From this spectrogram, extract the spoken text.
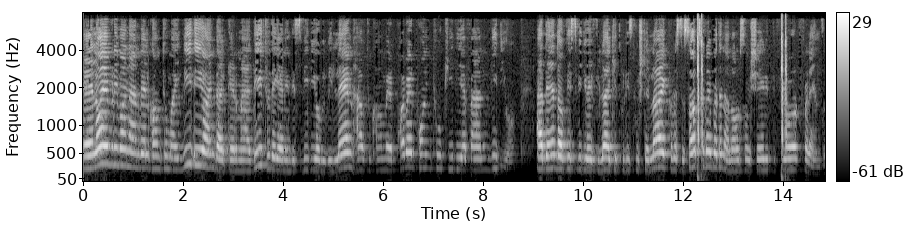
Hello everyone and welcome to my video. I'm Dr. Mahdi. Today and in this video we will learn how to convert PowerPoint to PDF and video. At the end of this video, if you like it, please push the like, press the subscribe button and also share it with your friends.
